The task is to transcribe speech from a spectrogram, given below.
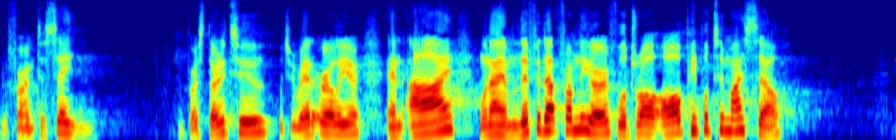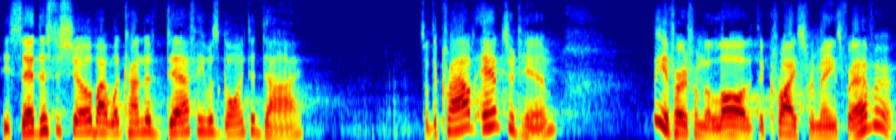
referring to Satan. Verse 32, which we read earlier, and I, when I am lifted up from the earth, will draw all people to myself. He said this to show by what kind of death he was going to die. So the crowd answered him, We have heard from the law that the Christ remains forever.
